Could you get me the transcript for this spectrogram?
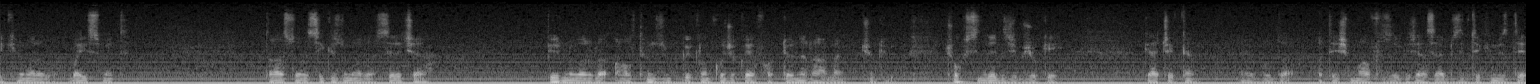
2 numaralı Bay İsmet. Daha sonra 8 numaralı Sereça. 1 numaralı Altın Üzüm Gökhan Kocakaya faktörüne rağmen çünkü çok sinir edici bir jokey. Gerçekten e, burada ateş muhafızı geçen sefer bizim tekimizde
